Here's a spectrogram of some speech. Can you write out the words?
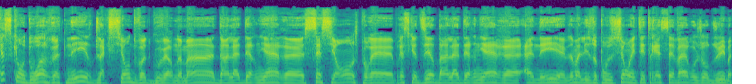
Qu'est-ce qu'on doit retenir de l'action de votre gouvernement dans la dernière euh, session, je pourrais presque dire dans la dernière euh, année? Évidemment, les oppositions ont été très sévères aujourd'hui. Ben,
